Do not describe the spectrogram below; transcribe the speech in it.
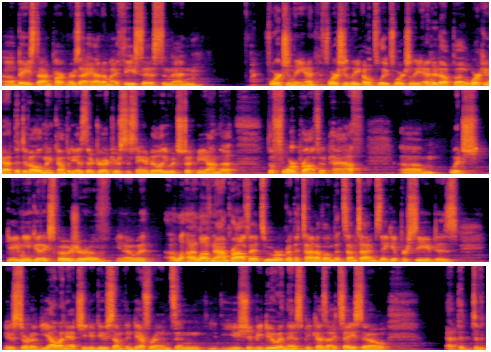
uh, based on partners I had on my thesis, and then fortunately and fortunately hopefully fortunately ended up uh, working at the development company as their director of sustainability which took me on the the for-profit path um, which gave me a good exposure of you know I, love nonprofits. We work with a ton of them but sometimes they get perceived as know, sort of yelling at you to do something different and you should be doing this because i'd say so. At the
